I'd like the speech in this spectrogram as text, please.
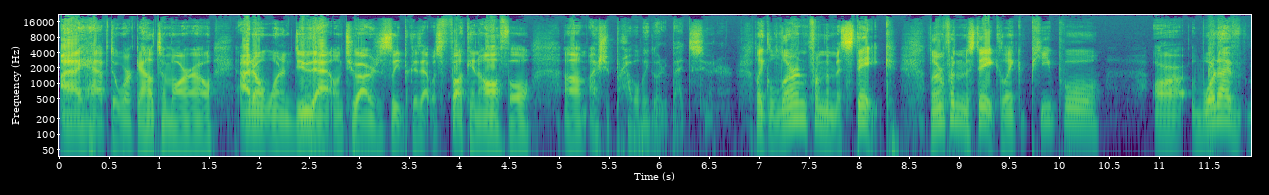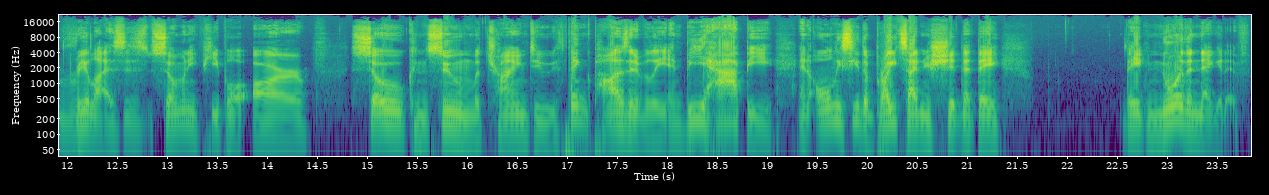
I have to work out tomorrow. I don't want to do that on two hours of sleep because that was fucking awful. Um, I should probably go to bed sooner. Like, learn from the mistake. Learn from the mistake. Like, people are, what I've realized is so many people are so consumed with trying to think positively and be happy and only see the bright side and shit that they they ignore the negative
